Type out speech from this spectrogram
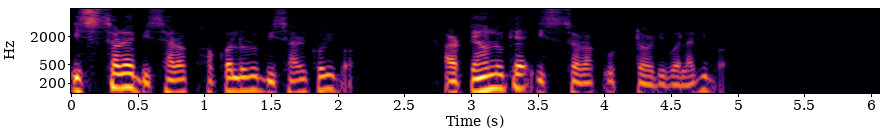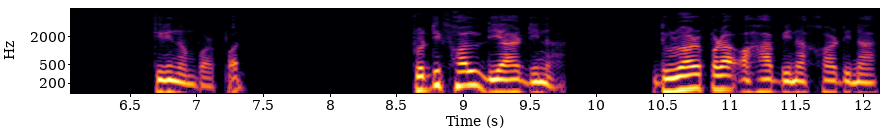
ঈশ্বৰে বিচাৰক সকলোৰো বিচাৰ কৰিব আৰু তেওঁলোকে ঈশ্বৰক উত্তৰ দিব লাগিব। পদ। প্ৰতিফল দিয়াৰ দিনা দূৰৰ পৰা অহা বিনাশৰ দিনা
